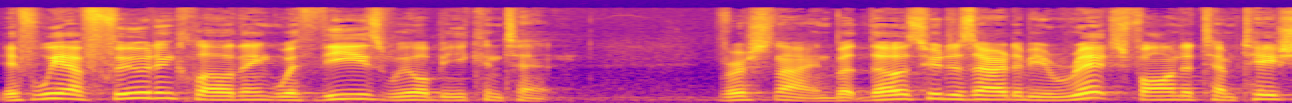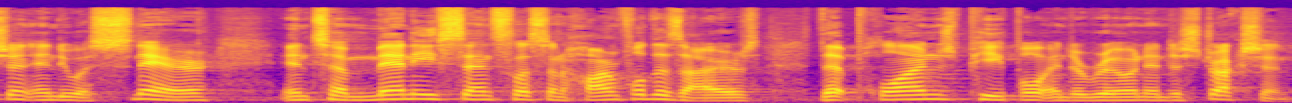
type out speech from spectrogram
If we have food and clothing, with these we will be content. Verse 9 But those who desire to be rich fall into temptation, into a snare, into many senseless and harmful desires that plunge people into ruin and destruction.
